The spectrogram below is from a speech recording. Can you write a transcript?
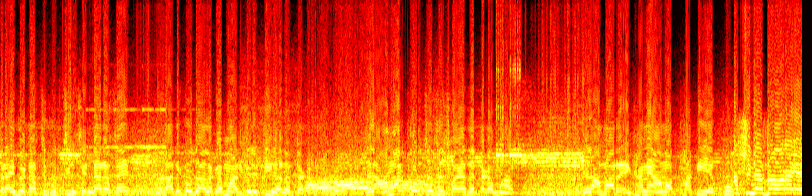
প্রাইভেট আছে কোচিং সেন্টার আছে, তাদেরকেও দেওয়া লাগে মাস গেলে তিন হাজার টাকা। তাহলে আমার খরচ আছে ছয় হাজার টাকা মাস। তাহলে আমার এখানে আমার থাকি খুব যাওয়ার আগে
